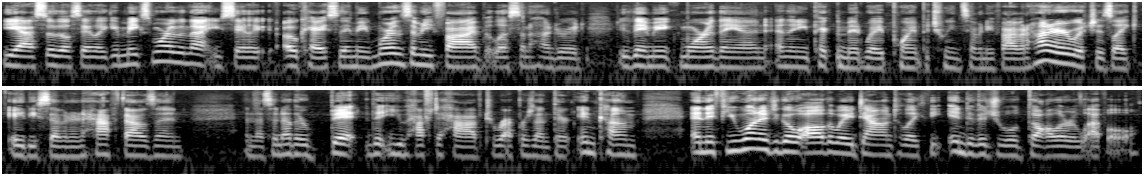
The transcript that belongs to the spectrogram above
yeah. So they'll say like it makes more than that. You say like okay, so they make more than seventy five, but less than hundred. Do they make more than? And then you pick the midway point between seventy five and hundred, which is like eighty seven and a half thousand. And that's another bit that you have to have to represent their income. And if you wanted to go all the way down to like the individual dollar level,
